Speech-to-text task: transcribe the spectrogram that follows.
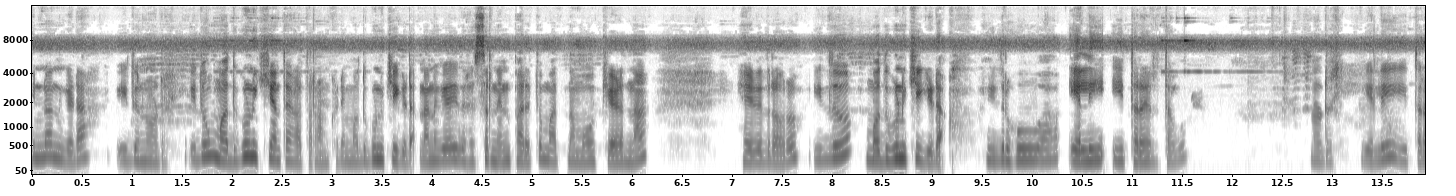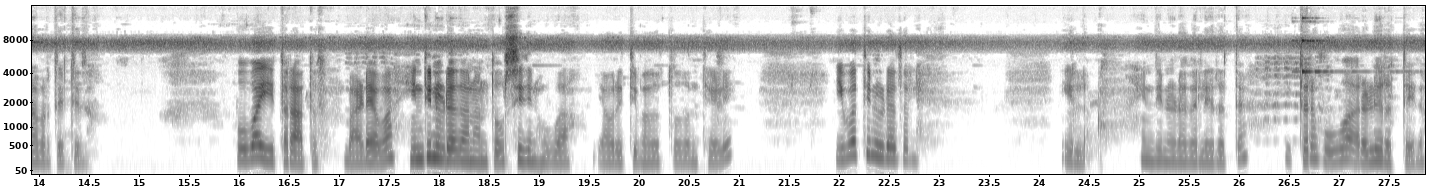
ಇನ್ನೊಂದು ಗಿಡ, ಇದು ನೋಡ್ರಿ. ಇದು ಮದ್ಗುಣಿಕಿ ಅಂತ ಹೇಳ್ತಾರೆ ನಮ್ಮ ಕಡೆ, ಮದ್ಗುಣಿಕಿ ಗಿಡ. ನನಗೆ ಇದ್ರ ಹೆಸರು ನೆನಪಾರಿತು ಮತ್ತು ನಮ್ಮ ಕೇಳ್ದ ಹೇಳಿದ್ರು ಅವರು. ಇದು ಮದ್ಗುಣಿಕಿ ಗಿಡ. ಇದ್ರ ಹೂವು, ಎಲೆ ಈ ಥರ ಇರ್ತಾವು. ನೋಡ್ರಿ, ಎಲೆ ಈ ಥರ ಬರ್ತೈತಿ ಇದು. ಹೂವು ಈ ಥರ ಆತದ ಬಾಡ್ಯಾವ ಹಿಂದಿನ ಹಿಡಿಯೋದ ನಾನು ತೋರಿಸಿದ್ದೀನಿ ಹೂವು ಯಾವ ರೀತಿ ಬರುತ್ತದೆ ಅಂತ ಹೇಳಿ. ಇವತ್ತಿನ ವಿಡಿಯೋದಲ್ಲಿ ಇಲ್ಲ, ಹಿಂದಿನ ವಿಡಿಯೋದಲ್ಲಿ ಇರುತ್ತೆ. ಈ ಥರ ಹೂವು ಅರಳಿರುತ್ತೆ ಇದು.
